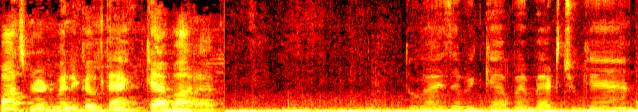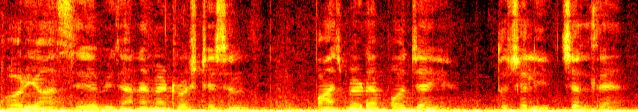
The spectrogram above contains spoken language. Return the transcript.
पाँच मिनट में निकलते हैं कैब आ रहा है। तो गाइज़ अभी कैब में बैठ चुके हैं और यहाँ से अभी जाना है मेट्रो स्टेशन पाँच मिनट में पहुँच जाएँगे। तो चलिए, चलते हैं।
